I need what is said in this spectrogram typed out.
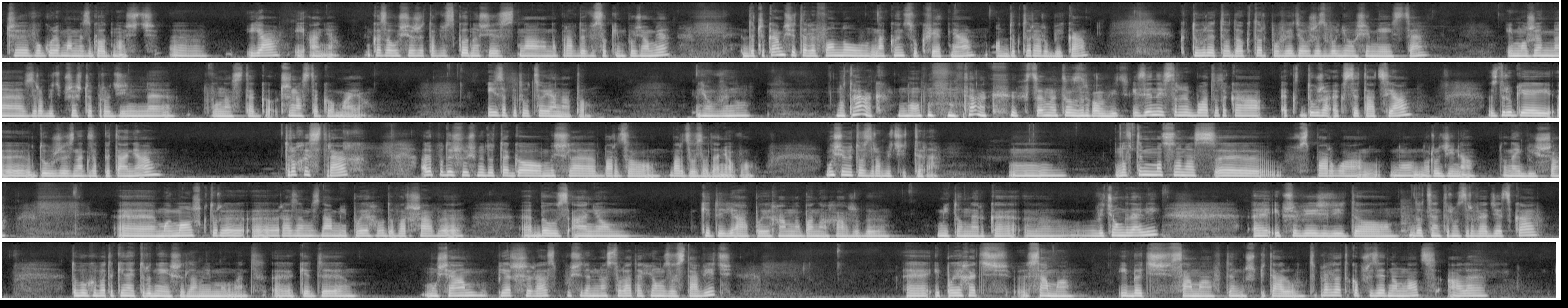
czy w ogóle mamy zgodność. e, Ja i Ania. Okazało się, że ta zgodność jest na naprawdę wysokim poziomie. Doczekałam się telefonu na końcu kwietnia od doktora Rubika, który to doktor powiedział, że zwolniło się miejsce i możemy zrobić przeszczep rodzinny 12, 13 maja. I zapytał, co ja na to. Ja mówię, no, no tak, no, no tak, chcemy to zrobić. I z jednej strony była to taka ek, duża ekscytacja, z drugiej y, duży znak zapytania, trochę strach, ale podeszłyśmy do tego, myślę, bardzo, bardzo zadaniowo. Musimy to zrobić i tyle. Mm, No w tym mocno nas y, wsparła no, no, no, rodzina, to najbliższa. E, Mój mąż, który e, razem z nami pojechał do Warszawy, e, był z Anią, kiedy ja pojechałam na Banacha, żeby mi tą nerkę e, wyciągnęli e, i przywieźli do, do Centrum Zdrowia Dziecka. To był chyba taki najtrudniejszy dla mnie moment, e, kiedy musiałam pierwszy raz po 17 latach ją zostawić i pojechać sama i być sama w tym szpitalu. Co prawda tylko przez jedną noc, ale,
